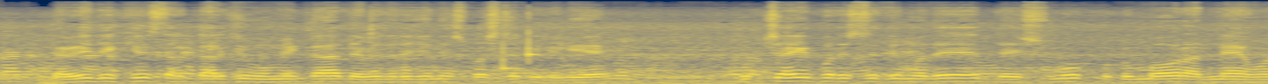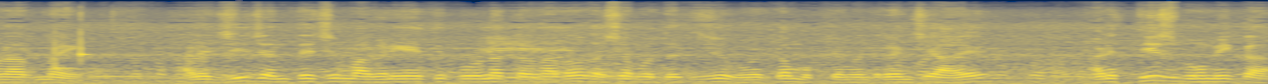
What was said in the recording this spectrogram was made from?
त्यावेळी देखील सरकारची भूमिका देवेंद्रजींनी स्पष्ट केलेली आहे. कुठच्याही परिस्थितीमध्ये देशमुख कुटुंबावर अन्याय होणार नाही. आणि जी जनतेची मागणी आहे ती पूर्ण करणार आहोत अशा पद्धतीची भूमिका मुख्यमंत्र्यांची आहे. आणि तीच भूमिका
